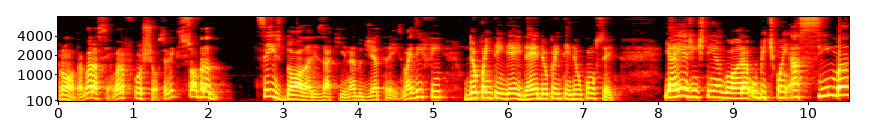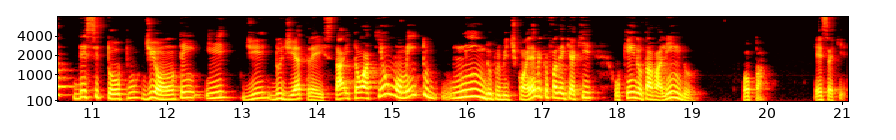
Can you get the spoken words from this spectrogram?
pronto, agora sim, agora ficou show. Você vê que sobra 6 dólares aqui, né, do dia 3. Mas enfim, deu para entender a ideia, deu para entender o conceito. E aí a gente tem agora o Bitcoin acima desse topo de ontem e de, do dia 3, tá? Então aqui é um momento lindo para o Bitcoin. Lembra que eu falei que aqui o candle estava lindo? Opa, esse aqui.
